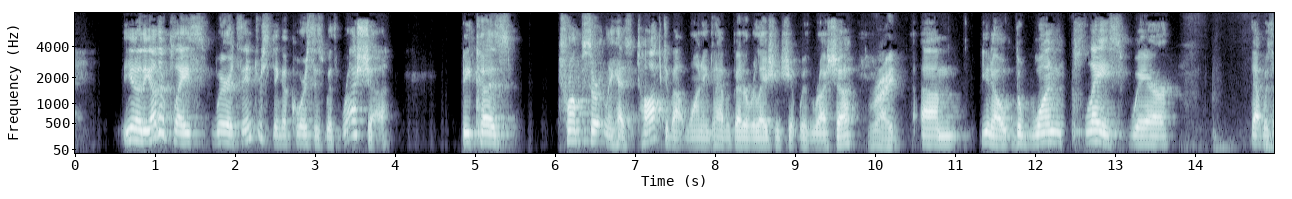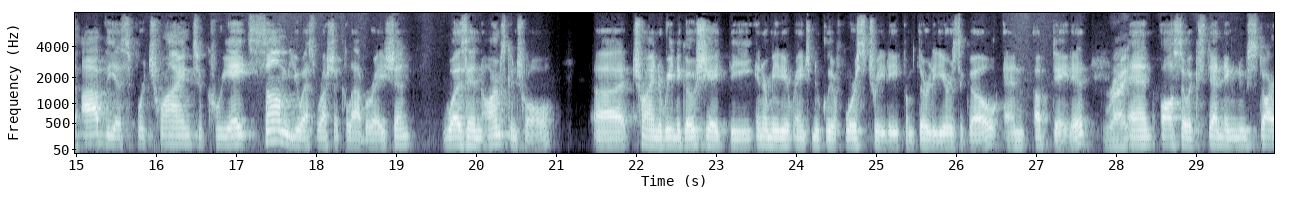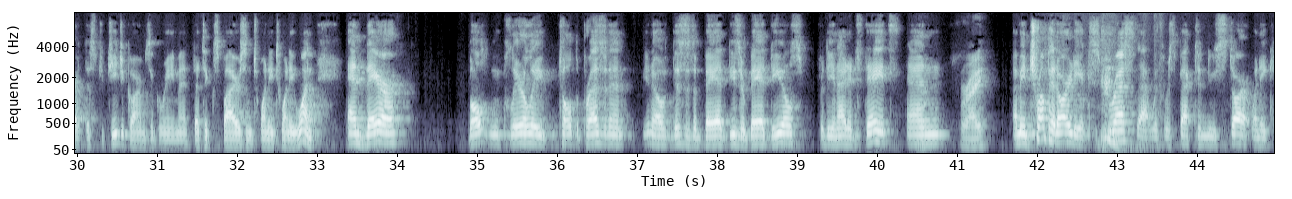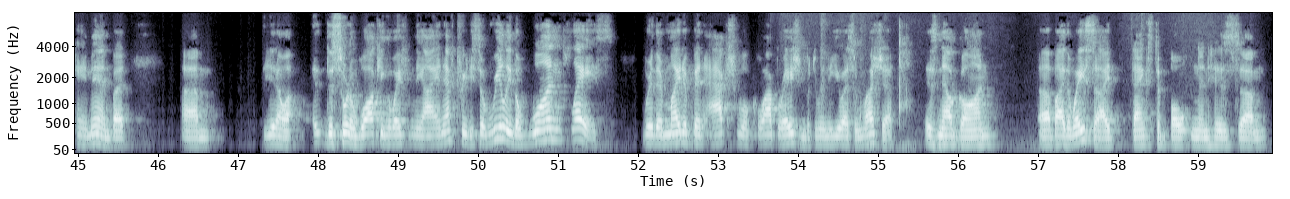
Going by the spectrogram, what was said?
You know, the other place where it's interesting, of course, is with Russia, because Trump certainly has talked about wanting to have a better relationship with Russia. Right. Um, you know, the one place where that was obvious for trying to create some U.S. Russia collaboration was in arms control, uh, trying to renegotiate the Intermediate Range Nuclear Force Treaty from 30 years ago and update it. Right. And also extending New START, the Strategic Arms Agreement that expires in 2021. And there, Bolton clearly told the president, you know, this is a bad, these are bad deals for the United States. And right. I mean, Trump had already expressed that with respect to New START when he came in, but um, you know, this sort of walking away from the INF treaty. So really, the one place where there might have been actual cooperation between the U.S. and Russia is now gone uh, by the wayside, thanks to Bolton and his. Um,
